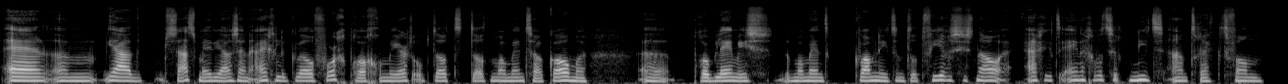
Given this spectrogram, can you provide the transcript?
En um, ja, de staatsmedia zijn eigenlijk wel voorgeprogrammeerd op dat dat moment zou komen. probleem is, het moment kwam niet. Want dat virus is nou eigenlijk het enige wat zich niet aantrekt van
